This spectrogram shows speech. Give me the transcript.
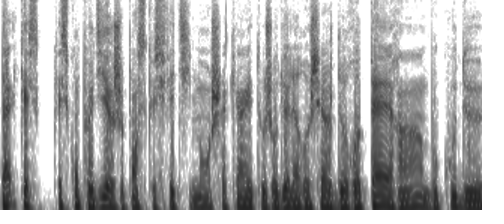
bah, Qu'est-ce qu'on peut dire? Je pense que effectivement chacun est aujourd'hui à la recherche de repères. Hein. Beaucoup de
